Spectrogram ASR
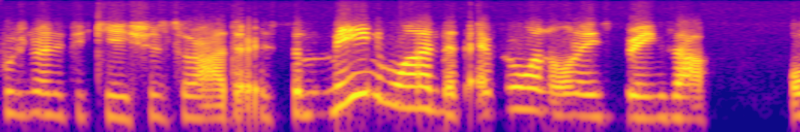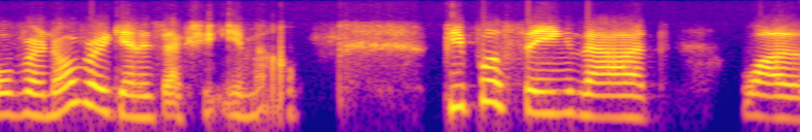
push notifications or others. The main one that everyone always brings up over and over again is actually email. People think that while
